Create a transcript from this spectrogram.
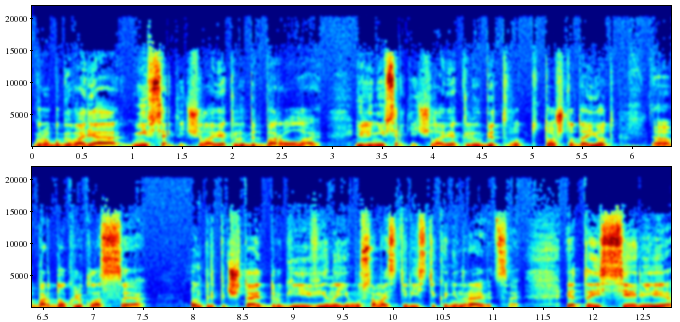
Грубо говоря, не всякий человек любит Барола. Или не всякий человек любит вот то, что дает э, Бордо Клюклассе. Он предпочитает другие вина, ему сама стилистика не нравится. Это из серии...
